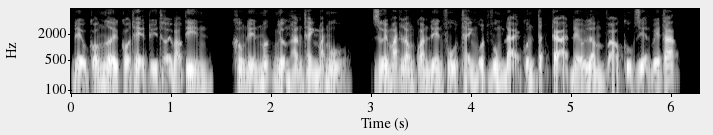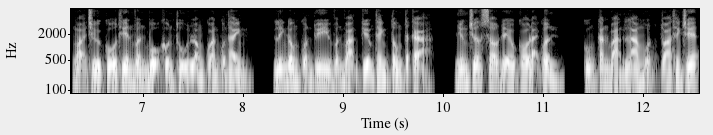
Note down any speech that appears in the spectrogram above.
đều có người có thể tùy thời báo tin, không đến mức nhường hắn thành mắt mù. dưới mắt long quan đến phủ thành một vùng đại quân tất cả đều lâm vào cục diện bế tắc, ngoại trừ cố thiên vân bộ khốn thủ long quan quận thành linh đông quận tuy vẫn bạn kiếm thánh tông tất cả, nhưng trước sau đều có đại quân, cũng căn bản là một tòa thành chết,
